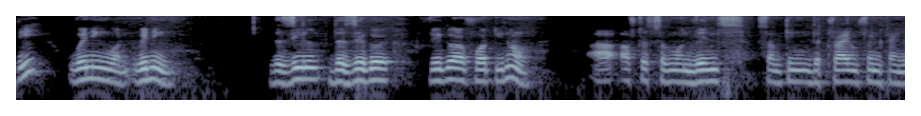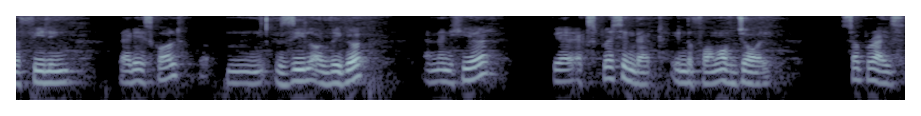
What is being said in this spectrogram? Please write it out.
the winning one winning. The zeal the vigor vigor of what you know uh, after someone wins something the triumphant kind of feeling that is called um, zeal or vigor. And then here we are expressing that in the form of joy. Surprise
